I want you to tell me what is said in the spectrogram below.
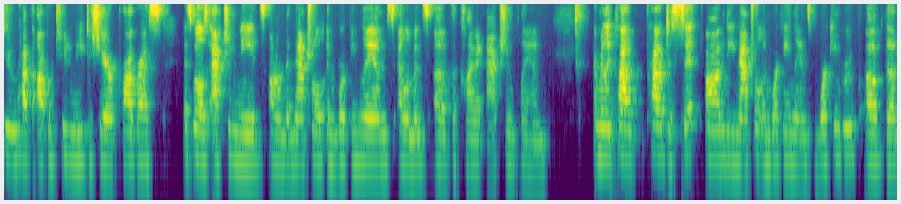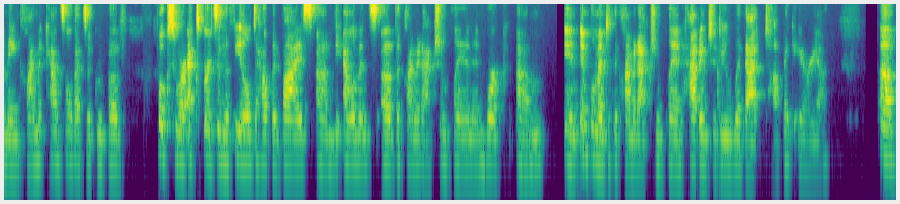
to have the opportunity to share progress as well as action needs on the natural and working lands elements of the Climate Action Plan. I'm really proud, proud to sit on the Natural and Working Lands Working Group of the Maine Climate Council. That's a group of folks who are experts in the field to help advise um, the elements of the climate action plan and work um, in implementing the climate action plan having to do with that topic area. Uh,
